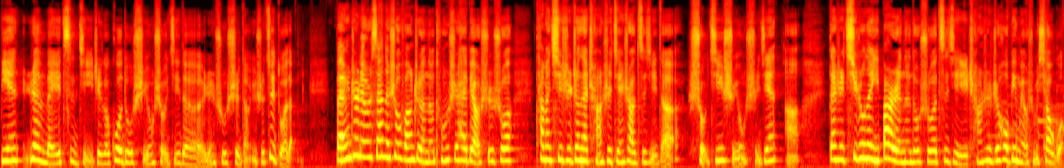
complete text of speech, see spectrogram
边认为自己这个过度使用手机的人数是等于是最多的。百分之六十三的受访者呢，同时还表示说，他们其实正在尝试减少自己的手机使用时间啊。但是其中的一半人呢，都说自己尝试之后并没有什么效果。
